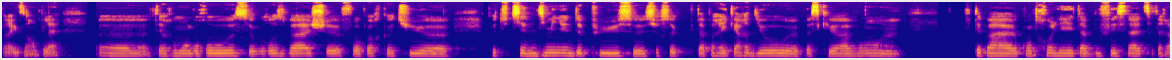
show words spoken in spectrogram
par exemple, hein, t'es vraiment grosse, grosse vache, faut encore que tu que tu tiennes 10 minutes de plus euh, sur ce appareil cardio euh, parce qu'avant, euh, tu t'es pas contrôlé, tu as bouffé ça, etc.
